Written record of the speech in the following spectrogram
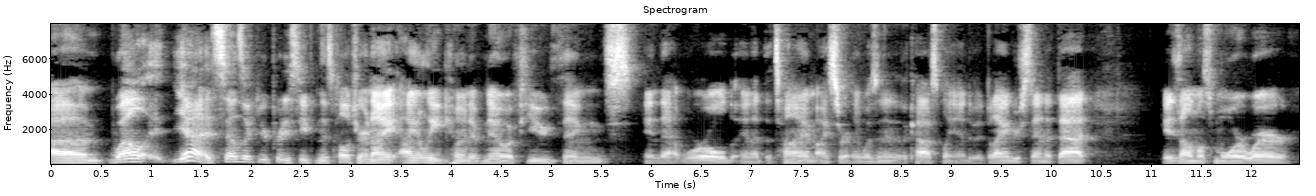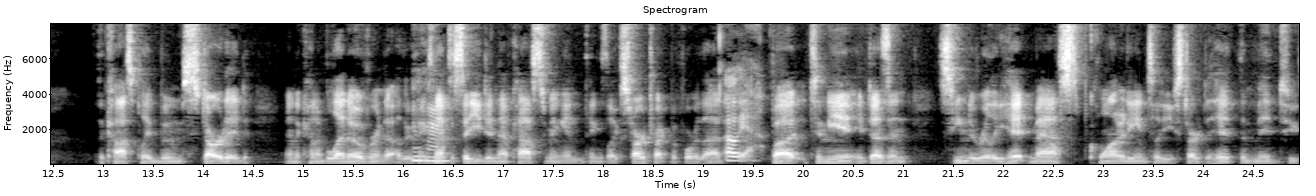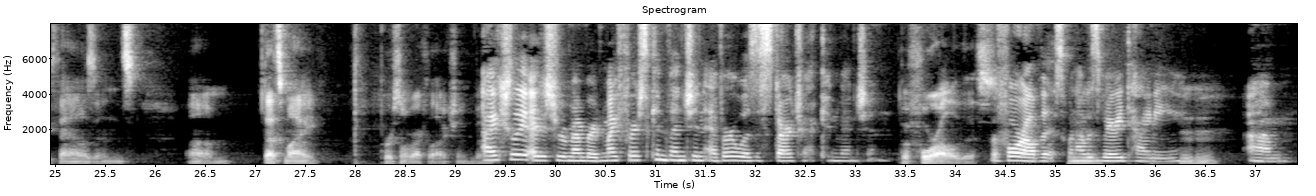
Um, well, yeah, it sounds like you're pretty steeped in this culture, and I, I only kind of know a few things in that world, and at the time, I certainly wasn't into the cosplay end of it, but I understand that that is almost more where the cosplay boom started, and it kind of bled over into other things. Not to say you didn't have costuming in things like Star Trek before that, Oh yeah. but to me it doesn't seem to really hit mass quantity until you start to hit the mid 2000s um, that's my personal recollection but Actually, I just remembered my first convention ever was a Star Trek convention. before all of this Before all this, when I Mm-hmm. was very tiny, um,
